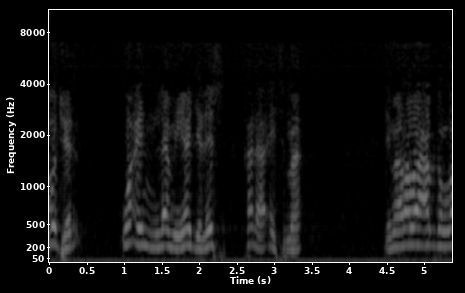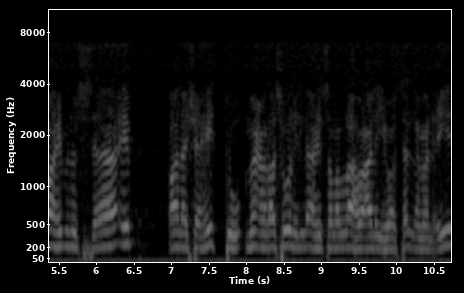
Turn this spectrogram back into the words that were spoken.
أجر وإن لم يجلس فلا إثم. لما روى عبد الله بن السائب قال شهدت مع رسول الله صلى الله عليه وسلم العيد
